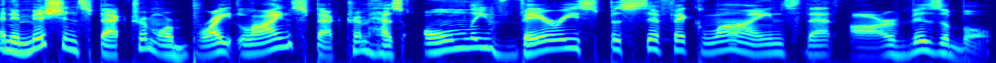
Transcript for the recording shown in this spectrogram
an emission spectrum or bright line spectrum has only very specific lines that are visible.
